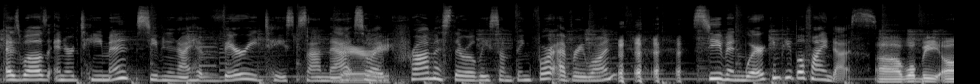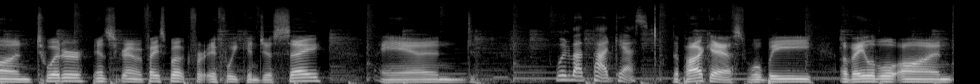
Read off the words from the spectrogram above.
as well as entertainment. Stephen and I have varied tastes on that, so I promise there will be something for everyone. Stephen, where can people find us? Uh, we'll be on Twitter, Instagram, and Facebook for If We Can Just Say. And What about the podcast? the podcast will be available on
